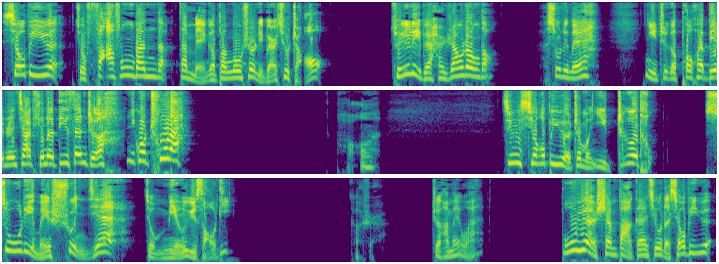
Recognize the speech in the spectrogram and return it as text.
肖碧月就发疯般的在每个办公室里边去找，嘴里边还嚷嚷道：“苏丽梅，你这个破坏别人家庭的第三者，你给我出来！”好啊！经肖碧月这么一折腾，苏丽梅瞬间就名誉扫地。可是这还没完，不愿善罢甘休的肖碧月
